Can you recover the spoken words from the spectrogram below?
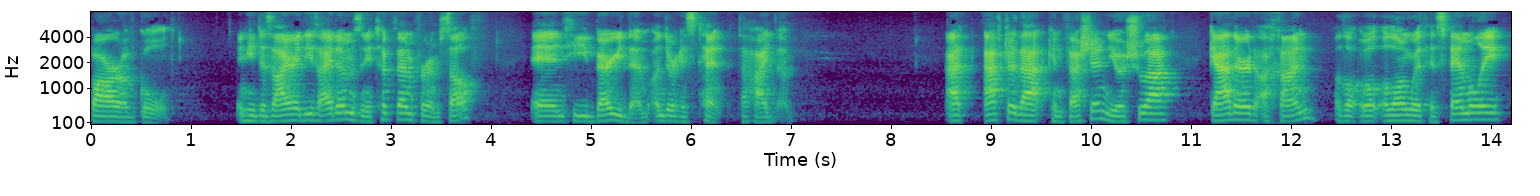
bar of gold and he desired these items, and he took them for himself, and he buried them under his tent to hide them. At, after that confession, Yehoshua gathered Achan along with his family,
